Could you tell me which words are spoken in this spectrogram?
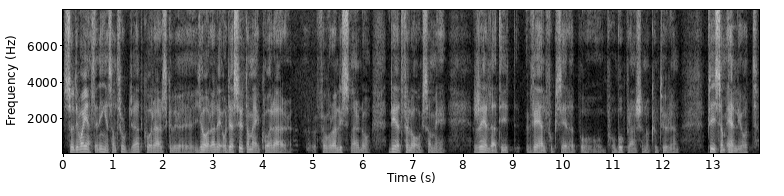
Så det var egentligen ingen som trodde att KRR skulle göra det. Och dessutom är KRR, för våra lyssnare då, det är ett förlag som är relativt väl fokuserat på, på bokbranschen och kulturen. Precis som Elliot,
